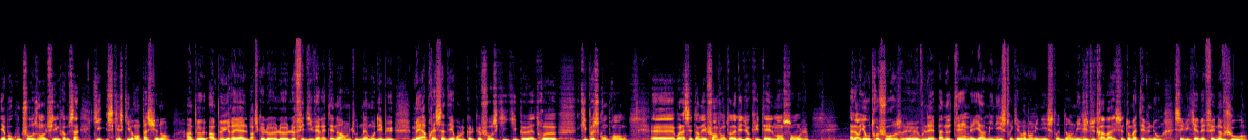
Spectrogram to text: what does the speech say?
Il y a beaucoup de choses dans le film comme ça qui, ce qui, ce qui le rend passionnant. Un peu, un peu irréel parce que le, fait divers est énorme tout de même au début, mais après ça déroule quelque chose qui, peut être, euh, qui peut se comprendre. Euh, voilà, c'est un échange entre la médiocrité et le mensonge. Alors il y a autre chose, euh, vous ne l'avez pas noté, mais il y a un ministre qui est vraiment ministre. Dans le ministre du Travail, c'est Thomas Thévenoud. C'est lui qui avait fait neuf jours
